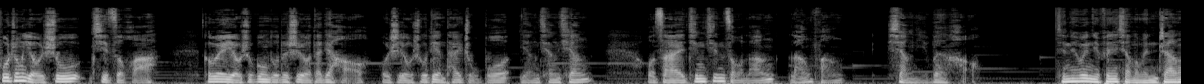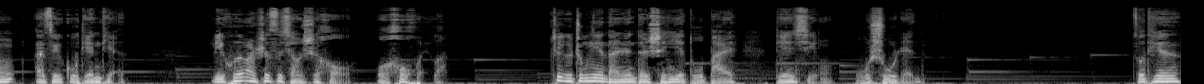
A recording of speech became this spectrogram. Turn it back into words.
腹中有书气自华，各位有书共读的室友，大家好，我是有书电台主播杨锵锵，我在京津走廊廊坊向你问好。今天为你分享的文章来自于顾点点。离婚二十四小时后，我后悔了。这个中年男人的深夜独白，点醒无数人。昨天，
